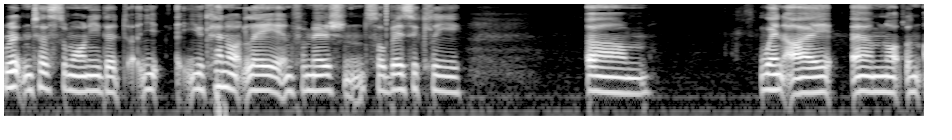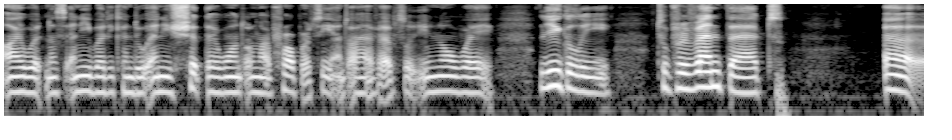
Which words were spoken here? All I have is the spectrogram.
written testimony, that you, you cannot lay information. So basically, um, when I am not an eyewitness, anybody can do any shit they want on my property, and I have absolutely no way legally to prevent that. Uh,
